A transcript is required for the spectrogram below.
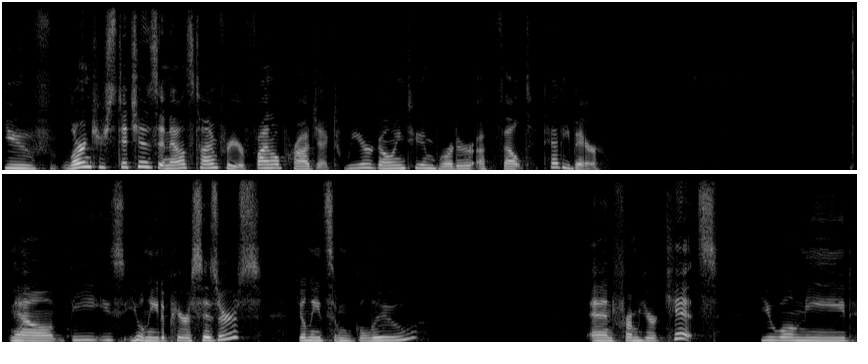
you've learned your stitches and now it's time for your final project. We are going to embroider a felt teddy bear. Now, these, you'll need a pair of scissors, you'll need some glue, and from your kits, you will need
